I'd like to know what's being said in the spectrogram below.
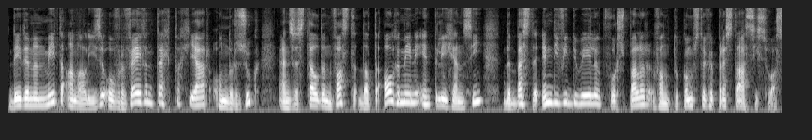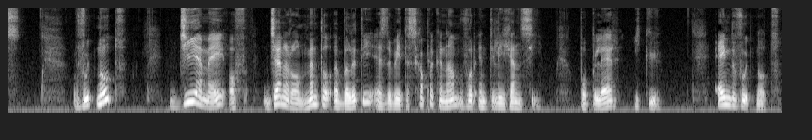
deden een meta-analyse over 85 jaar onderzoek en ze stelden vast dat de algemene intelligentie de beste individuele voorspeller van toekomstige prestaties was. Voetnoot: GMA of General Mental Ability is de wetenschappelijke naam voor intelligentie, populair IQ. Einde voetnoot.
